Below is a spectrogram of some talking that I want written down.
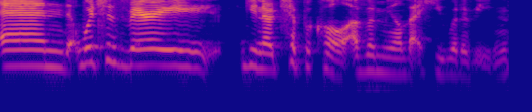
and which is very you know typical of a meal that he would have eaten.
